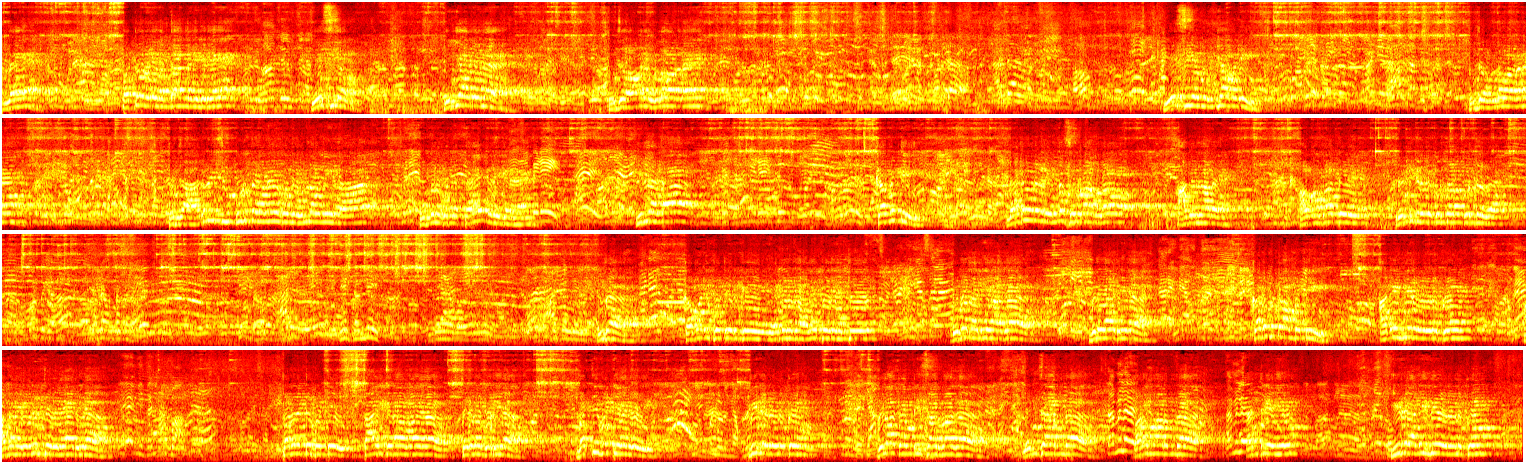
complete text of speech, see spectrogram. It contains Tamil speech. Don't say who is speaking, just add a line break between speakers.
இல்லை. பட்டூரை வந்தாங்க நினைக்கிறேன். ஏசியம் இங்க வாங்க கொஞ்சம் வாங்க உள்ள வாங்க. ஏசியம் இஞ்சாமணி கொஞ்சம் உள்ள வாங்க. கொஞ்சம் அறிவிச்சு கொடுத்தவனே கொஞ்சம் உள்ள வந்தீங்கன்னா உங்களை கொஞ்சம் டைம் கிடைக்கிறேன் இல்லடா கமிட்டி நடுவர்கள் என்ன சொல்றாங்களோ அதுதானே. அவங்க பார்த்து ரெண்டுக்கு ரெண்டு கொடுத்தாலும் கொடுத்தத. இந்த கபடி போட்டியிற்கு எங்களது அழைப்பை வைத்து முதல் அணியாக விளையாடிய கடுமட்டாம்பட்டி அணி வீரர்களுக்கும் அதனை எதிர்த்து விளையாடிய பதினெட்டு பட்டி தாய் கிராமமாக திகழக்கூடிய மத்திப்பட்டி அணி வீரர்களுக்கும் விழா கமிட்டி சார்பாக நெஞ்சார்ந்த மனமார்ந்த நன்றியையும் இரு அணி வீரர்களுக்கும்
